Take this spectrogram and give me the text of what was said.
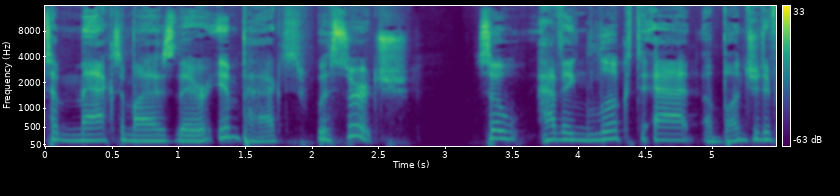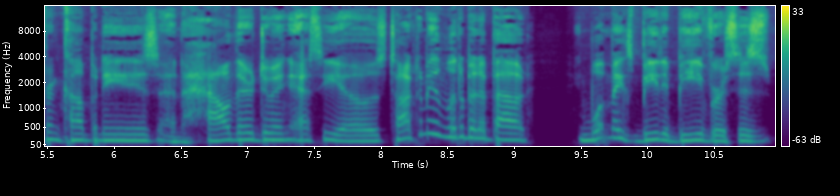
to maximize their impact with search. So, having looked at a bunch of different companies and how they're doing SEOs, talk to me a little bit about what makes B2B versus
